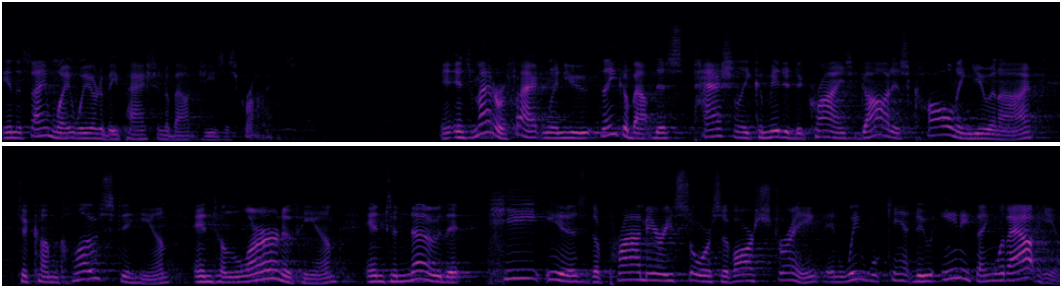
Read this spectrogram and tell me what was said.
in the same way we are to be passionate about Jesus Christ. As a matter of fact, when you think about this passionately committed to Christ, God is calling you and I to come close to Him and to learn of Him and to know that He is the primary source of our strength and we can't do anything without Him.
